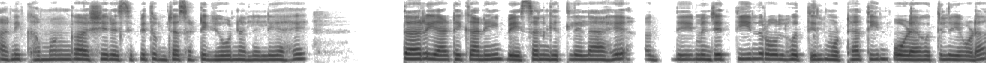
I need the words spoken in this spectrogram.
आणि खमंग अशी रेसिपी तुमच्यासाठी घेऊन आलेली आहे. तर या ठिकाणी बेसन घेतलेलं आहे. अगदी म्हणजे तीन रोल होतील मोठ्या तीन पोळ्या होतील एवढं.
